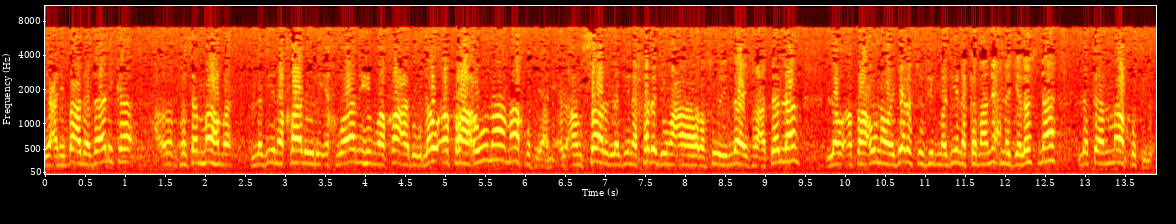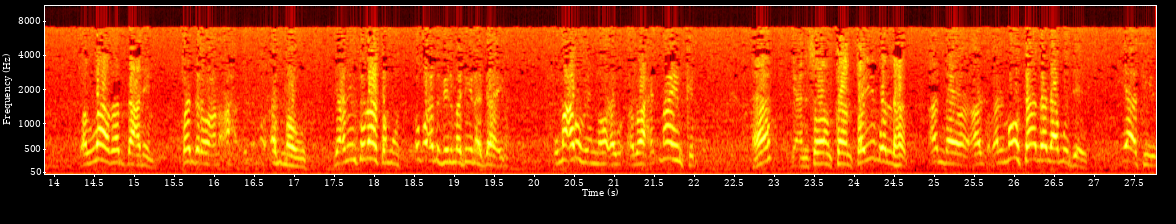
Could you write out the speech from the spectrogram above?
يعني بعد ذلك فسماهم الذين قالوا لإخوانهم وقعدوا لو أطاعونا ما خف يعني الأنصار الذين خرجوا مع رسول الله صلى الله عليه وسلم لو أطاعونا وجلسوا في المدينة كما نحن جلسنا لكان ما قتلوا والله رد عليهم. فادروا عن أحد الموت. يعني أنتم لا تموت. اقعدوا في المدينة دائما. ومعروف إنه الواحد ما يمكن. ها؟ يعني سواء كان طيب ولا هذا. أن الموت هذا لابد يأتي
